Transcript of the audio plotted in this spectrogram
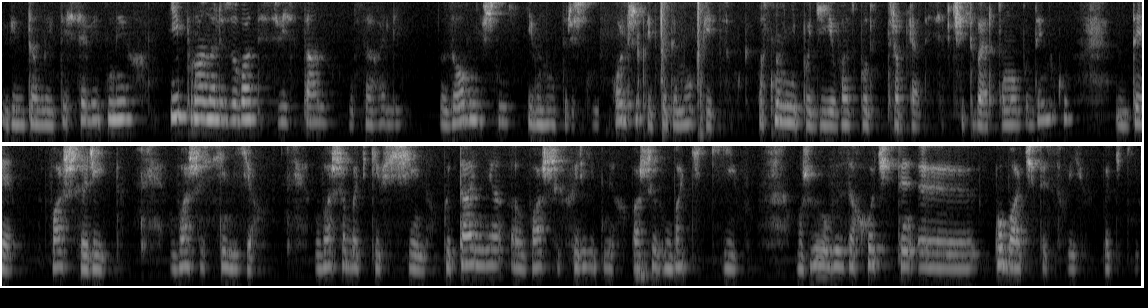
віддалитися від них і проаналізувати свій стан взагалі, зовнішній і внутрішній. Отже, підведемо підсумки. Основні події у вас будуть траплятися в четвертому будинку, де ваш рід, ваша сім'я, ваша батьківщина, питання е, ваших рідних, ваших батьків. Можливо, ви захочете е, побачити своїх батьків,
